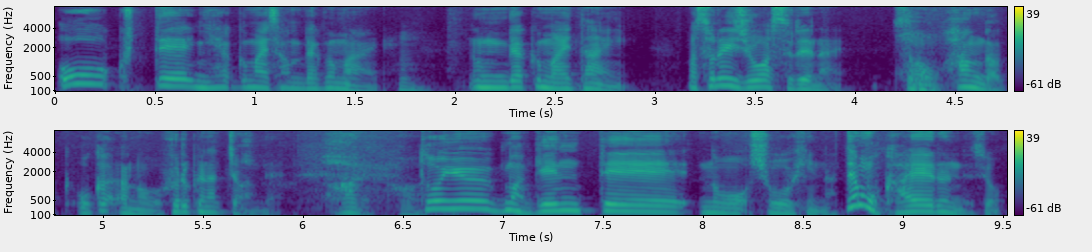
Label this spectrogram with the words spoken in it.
多くて200枚300枚、うん、100枚単位、まあ、それ以上はすれないその版がおか あの古くなっちゃうんで。はいはい、という、まあ、限定の商品なでも買えるんですよ。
